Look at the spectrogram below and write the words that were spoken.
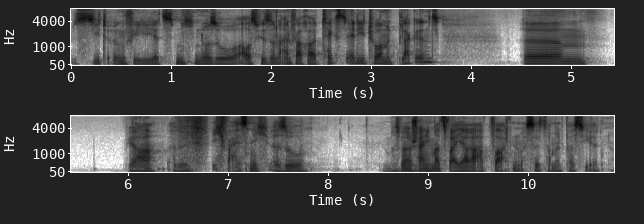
es sieht irgendwie jetzt nicht nur so aus wie so ein einfacher Texteditor mit Plugins. Ähm, ja, also ich weiß nicht. Also muss man wahrscheinlich mal zwei Jahre abwarten, was jetzt damit passiert. Ne?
